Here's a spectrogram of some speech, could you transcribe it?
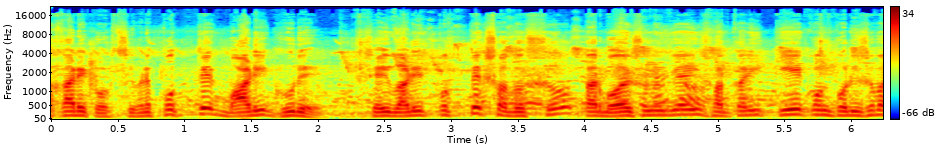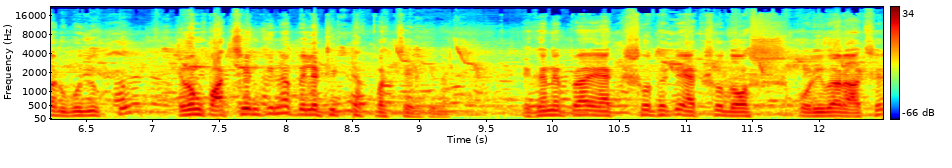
আকারে করছি। মানে প্রত্যেক বাড়ি ঘুরে সেই বাড়ির প্রত্যেক সদস্য তার বয়স অনুযায়ী সরকারি কে কোন পরিষেবার উপযুক্ত এবং পাচ্ছেন কি না পেলে ঠিকঠাক পাচ্ছেন কি না এখানে প্রায় একশো থেকে একশো দশ পরিবার আছে।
